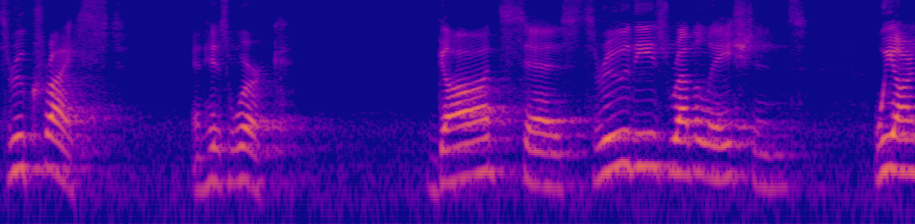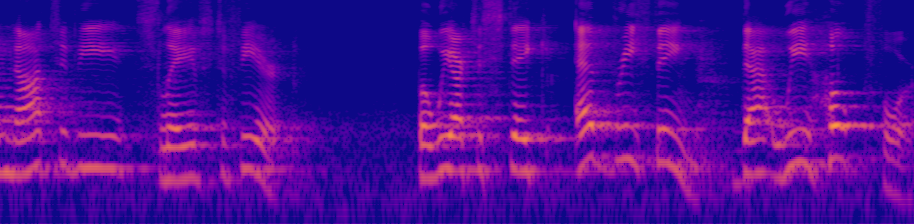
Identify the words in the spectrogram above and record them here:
through Christ and his work. God says through these revelations, we are not to be slaves to fear, but we are to stake everything that we hope for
